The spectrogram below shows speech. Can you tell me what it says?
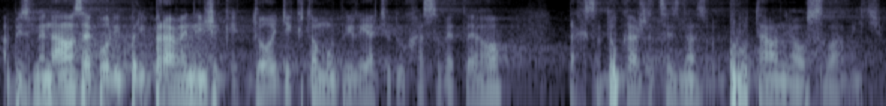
Aby sme naozaj boli pripravení, že keď dojde k tomu vyliatiu Ducha Svetého, tak sa dokáže cez nás brutálne oslaviť.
